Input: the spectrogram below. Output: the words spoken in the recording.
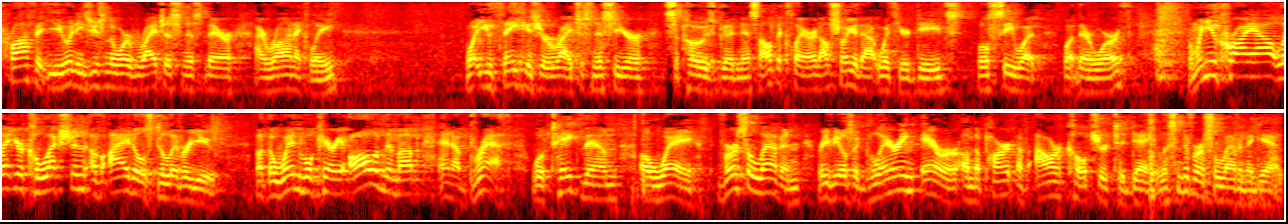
profit you. And he's using the word righteousness there ironically. What you think is your righteousness or your supposed goodness. I'll declare it. I'll show you that with your deeds. We'll see what, what they're worth. And when you cry out, let your collection of idols deliver you. But the wind will carry all of them up and a breath will take them away. Verse 11 reveals a glaring error on the part of our culture today. Listen to verse 11 again.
